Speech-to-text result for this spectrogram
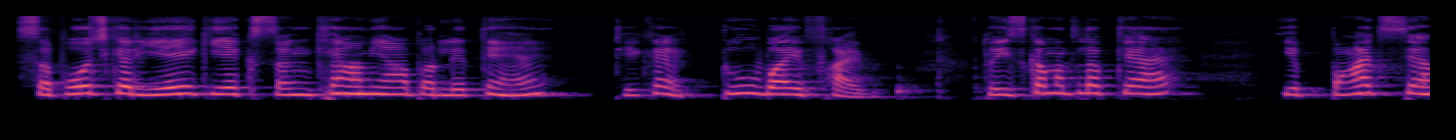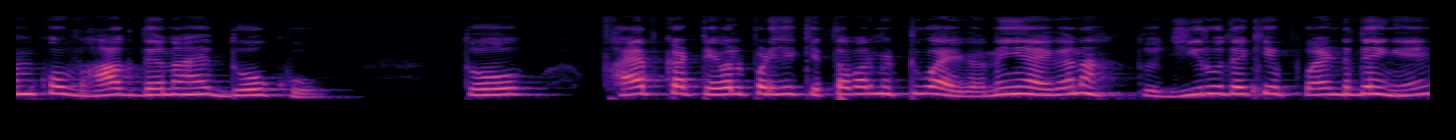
सपोज़ करिए कि एक संख्या हम यहाँ पर लेते हैं। ठीक है? Two by five. तो इसका मतलब क्या है? ये पाँच से हमको भाग देना है दो को। तो फाइव का टेबल पढ़िए, कितना बार में टू आएगा? नहीं आएगा ना? तो ज़ीरो देखिए, पॉइंट देंगे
